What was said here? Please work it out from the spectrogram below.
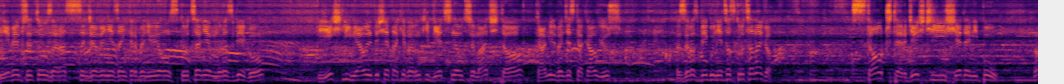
Nie wiem, czy tu zaraz sędziowie nie zainterweniują skróceniem rozbiegu. Jeśli miałyby się takie warunki wieczne utrzymać, to Kamil będzie skakał już z rozbiegu nieco skróconego. 147,5. No,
